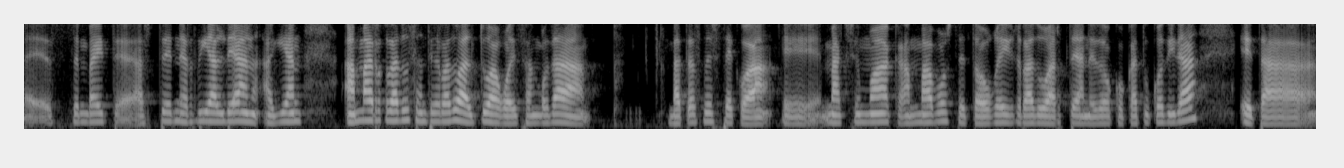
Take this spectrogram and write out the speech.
eh, zenbait eh, asten erdialdean agian 10 gradu zentigrado altuagoa izango da bataz bestekoa e, maksimoak 15 eta hogei gradu artean edo kokatuko dira eta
